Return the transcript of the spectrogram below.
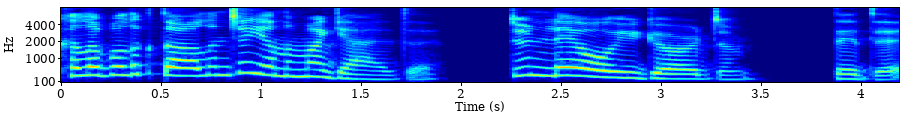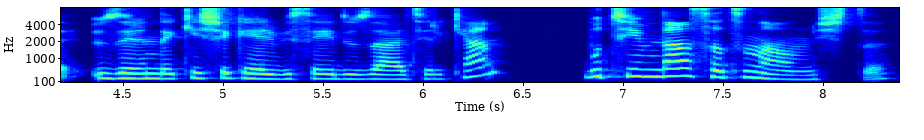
Kalabalık dağılınca yanıma geldi. Dün Leo'yu gördüm, dedi üzerindeki şık elbiseyi düzeltirken. Bu timden satın almıştı.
